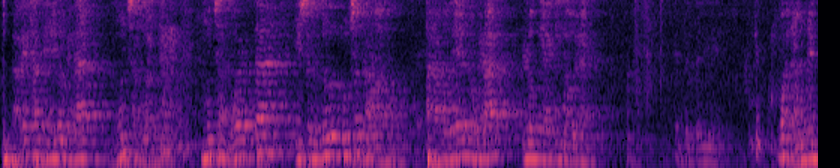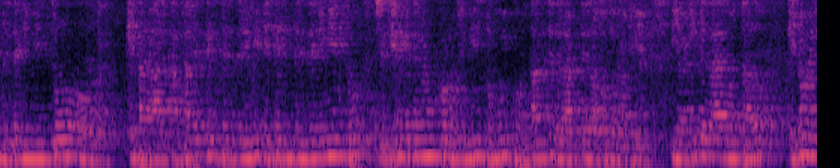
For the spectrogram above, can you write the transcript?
tu cabeza ha tenido que dar muchas vueltas, muchas vueltas y sobre todo mucho trabajo poder lograr lo que aquí logras. Bueno, un entretenimiento que para alcanzar este entretenimiento, este entretenimiento se tiene que tener un conocimiento muy importante del arte de la fotografía. Y aquí queda demostrado que no eres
